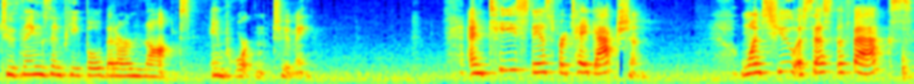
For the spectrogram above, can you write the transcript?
to things and people that are not important to me? And T stands for take action. Once you assess the facts,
